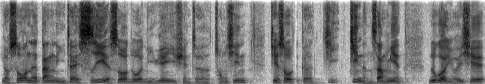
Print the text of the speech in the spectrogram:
有时候呢，当你在失业的时候，如果你愿意选择重新接受这个技技能上面，如果有一些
